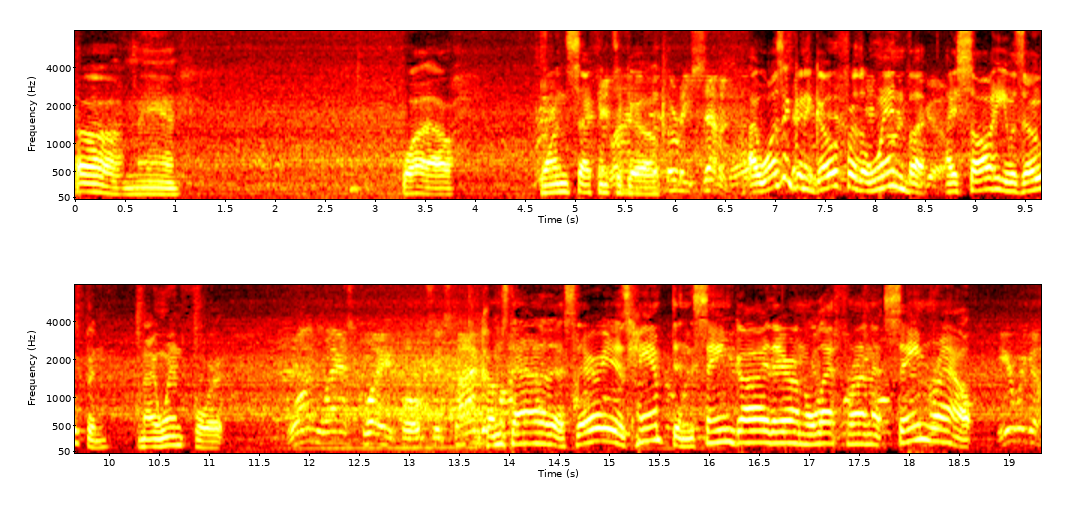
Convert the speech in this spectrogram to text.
Oh man. Wow. One second to go. I wasn't going to go for the win, but I saw he was open and I went for it. One last play, folks. It's time to Comes down to this. There he is, Hampton, the same guy there on the left running that same route. Here we go.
